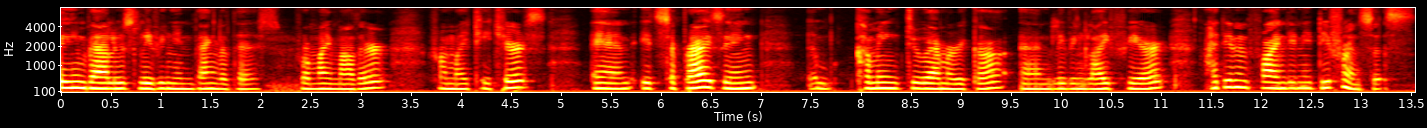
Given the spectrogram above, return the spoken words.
same values living in Bangladesh from my mother, from my teachers, and it's surprising um, coming to America and living life here. I didn't find any differences.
